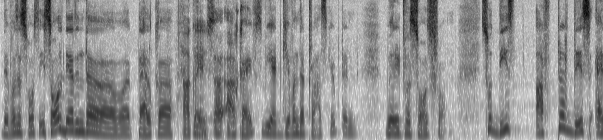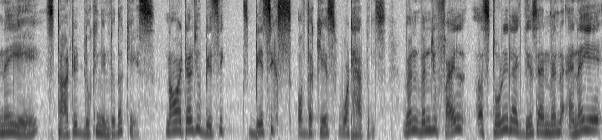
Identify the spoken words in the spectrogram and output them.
There was a source. It's all there in the uh, Tehelka we had- Archives. uh, archives. We had given the transcript and where it was sourced from. So these after this NIA started looking into the case. Now I tell you basic basics of the case. What happens when when you file a story like this and when NIA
